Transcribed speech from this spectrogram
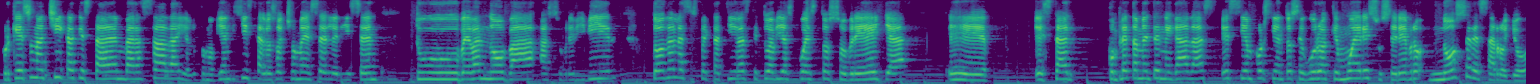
porque es una chica que está embarazada y, como bien dijiste, a los ocho meses le dicen, tu beba no va a sobrevivir, todas las expectativas que tú habías puesto sobre ella eh, están completamente negadas, es 100% seguro a que muere, su cerebro no se desarrolló.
